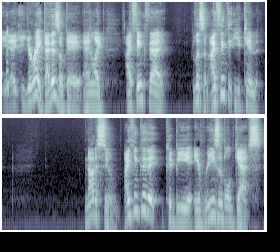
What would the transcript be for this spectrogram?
You're right. That is okay. And like, I think that. Listen, I think that you can not assume. I think that it could be a reasonable guess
